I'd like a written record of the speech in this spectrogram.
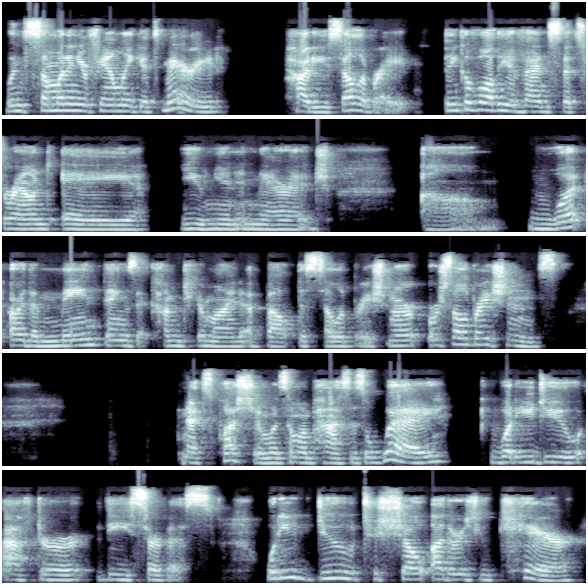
When someone in your family gets married, how do you celebrate? Think of all the events that surround a union and marriage. Um, what are the main things that come to your mind about the celebration or, or celebrations? Next question When someone passes away, what do you do after the service? What do you do to show others you care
